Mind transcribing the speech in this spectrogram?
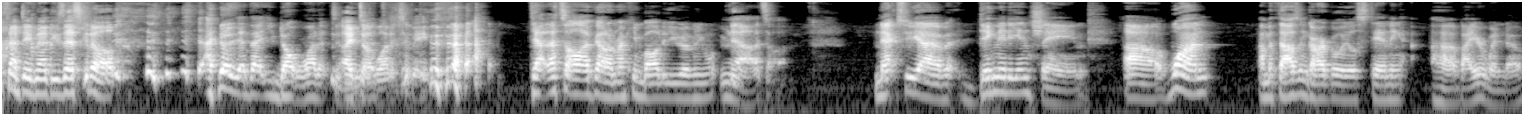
It's not Dave Matthews esque at all. I know that that you don't want it to be. I don't want it to be. yeah, that's all I've got on Wrecking Ball. Do you have any more? No, that's all. Next, we have Dignity and Shame. Uh, one, I'm a thousand gargoyles standing uh, by your window.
